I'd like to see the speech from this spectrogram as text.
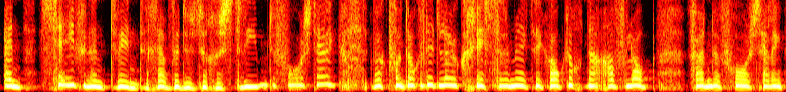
En 27 hebben we dus de gestreamde voorstelling. Ik vond ook altijd leuk. Gisteren merkte ik ook nog na afloop van de voorstelling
